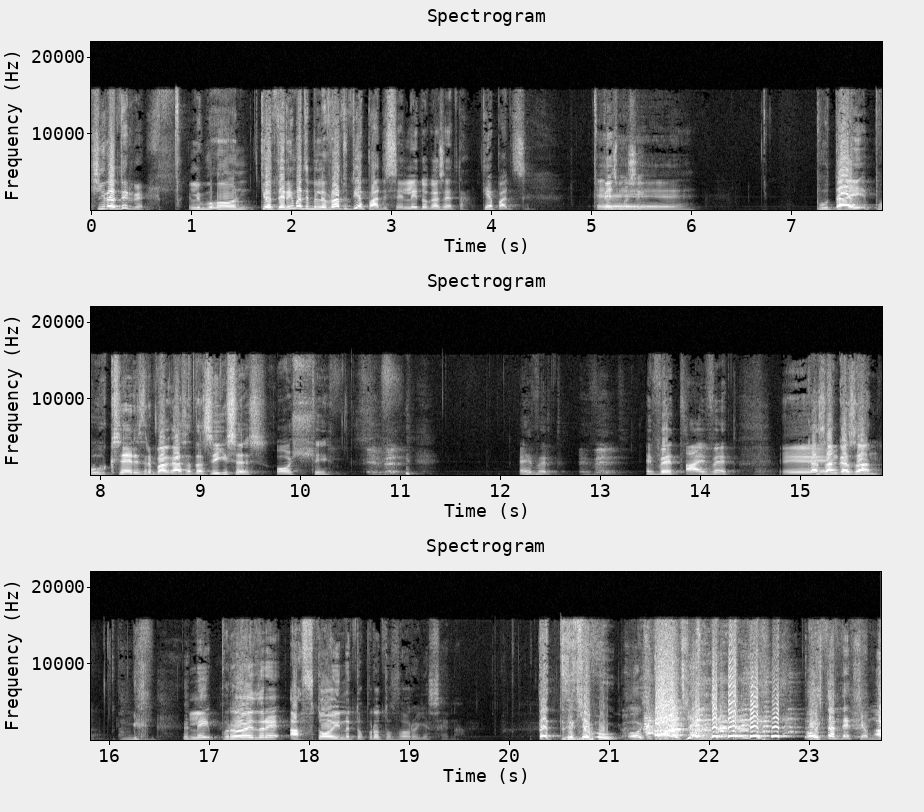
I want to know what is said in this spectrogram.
Χειρότερο είναι. Λοιπόν, και ο Τερήμα την πλευρά του τι απάντησε, λέει τον Καζέτα. Τι απάντησε. Πες μου εσύ. Ε, Πού, τα... πού ξέρεις ρε μπαγάσα τα ζήγησες; Όχι. Τι; Εύερτ. Εβέτ. Α, Εβέτ. Ε, Καζάν καζάν. Λέει, πρόεδρε, αυτό είναι το πρώτο δώρο για σένα. Τα τέτοια μου. Όχι τα τέτοια μου. Όχι τα τέτοια μου. Α,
